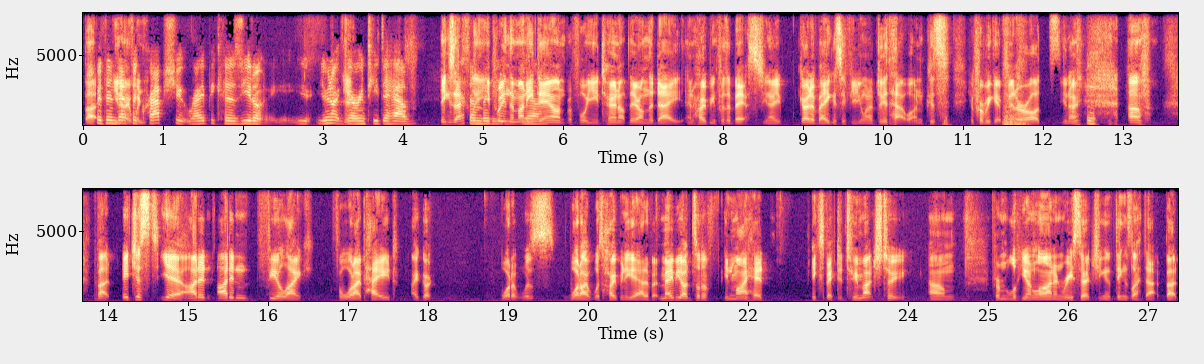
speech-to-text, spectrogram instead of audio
But, But then you know, that's a crapshoot, right? Because you don't, you- you're not Yeah. guaranteed to have. Exactly. somebody- You're putting the money yeah. down before you turn up there on the day and hoping for the best. You know, go to Vegas if you want to do that one because you'll probably get better odds. You know, um, but it just yeah, I didn't I didn't feel like for what I paid, I got what it was what I was hoping to get out of it. Maybe I'd sort of in my head expected too much too um, from looking online and researching and things like that. But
